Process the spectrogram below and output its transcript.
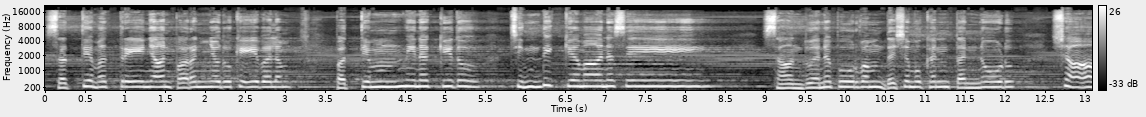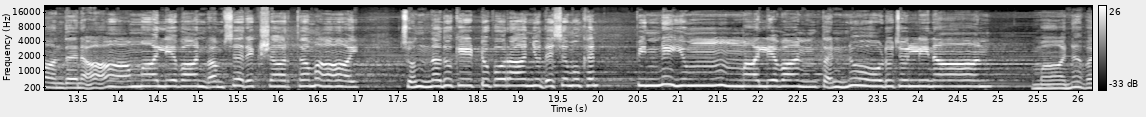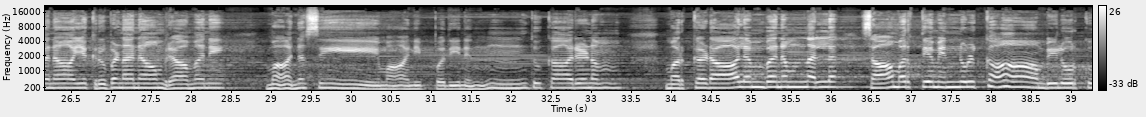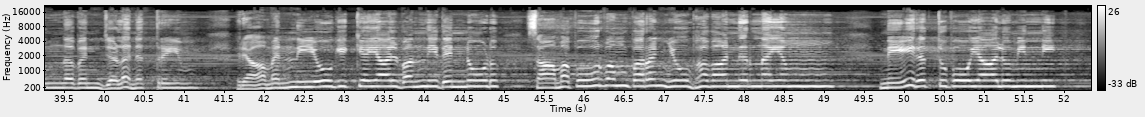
സത്യമത്രേ ഞാൻ പറഞ്ഞതു കേവലം. പത്യം നിനക്കിതു ചിന്തിക്ക മാനസേ. സാന്ത്വനപൂർവം ദശമുഖൻ തന്നോടു ശാന്തനാം മാല്യവാൻ വംശരക്ഷാർത്ഥമായി ചൊന്നതു കേട്ടു പൊറാഞ്ഞു ദശമുഖൻ പിന്നെയും മാല്യവാൻ തന്നോടു ചൊല്ലിനാൻ. മാനവനായ കൃപണനാം രാമനെ മാനസേ മാനിപ്പതിനെന്തു കാരണം? മർക്കടാലംബനം നല്ല സാമർഥ്യമെന്നുൾക്കാമ്പിലോർക്കുന്നവൻ ജളനത്രയും. രാമൻ നിയോഗിക്കയാൽ വന്നിതെന്നോടു സാമപൂർവം പറഞ്ഞു ഭവാൻ നിർണയം. നേരത്തു പോയാലും ഇന്നി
